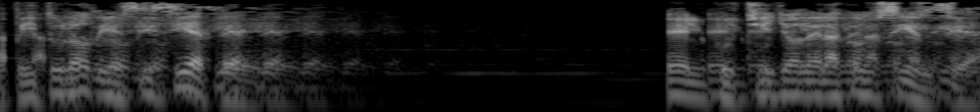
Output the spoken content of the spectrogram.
Capítulo 17. El cuchillo de la conciencia.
